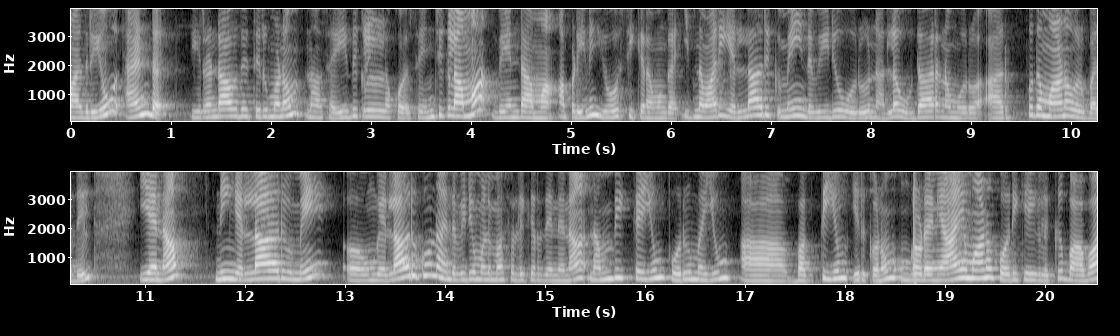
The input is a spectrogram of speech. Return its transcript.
மாதிரியும் அண்ட் இரண்டாவது திருமணம் நான் செய்துக்கல செஞ்சுக்கலாமா? வேண்டாமா? அப்படின்னு யோசிக்கிறவங்க. இந்த மாதிரி எல்லாருக்குமே இந்த வீடியோ ஒரு நல்ல உதாரணம் ஒரு அற்புதமான ஒரு பதில். ஏன்னா நீங்கள் எல்லாருமே உங்கள் எல்லாருக்கும் நான் இந்த வீடியோ மூலமா சொல்லிக்கிறது என்னென்னா நம்பிக்கையும் பொறுமையும் பக்தியும் இருக்கணும். உங்களோட நியாயமான கோரிக்கைகளுக்கு பாபா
